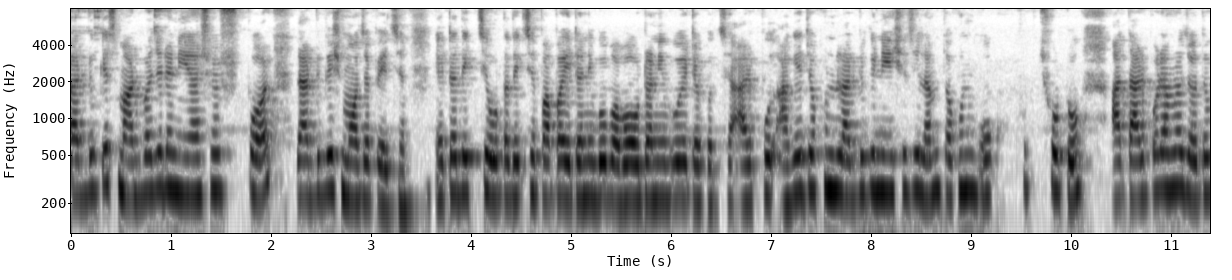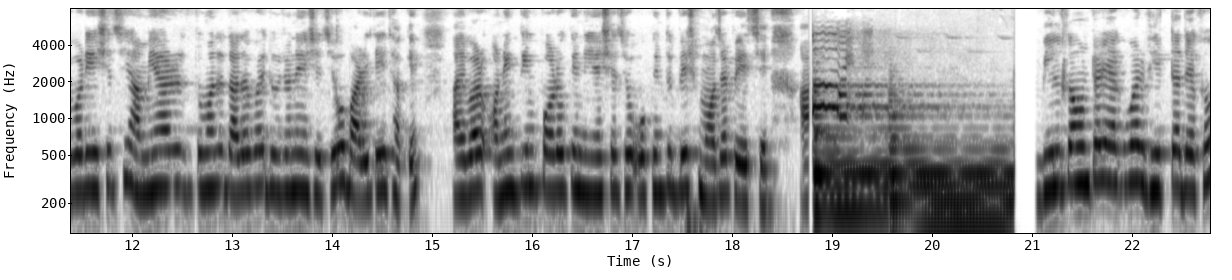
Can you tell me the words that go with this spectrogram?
লাড্ডুকে স্মার্ট বাজারে নিয়ে আসার পর লাড্ডু বেশ মজা পেয়েছে। এটা দেখছে, ওটা দেখছে, পাপা, এটা নিব, বাবা, ওটা নিব, এটা করছে। আর আগে যখন লাড্ডুকে নিয়ে এসেছিলাম, তখন ও খুব ছোট। আর তারপরে আমরা যতবারই এসেছি, আমি আর তোমাদের দাদাভাই দুজনে এসেছি, ও বাড়িতেই থাকে। এবার অনেক দিন পর ওকে নিয়ে এসেছে, ও কিন্তু বেশ মজা পেয়েছে। আর বিল কাউন্টারে একবার ভিড়টা দেখো,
